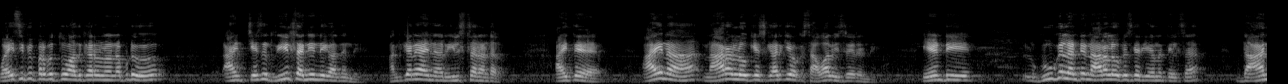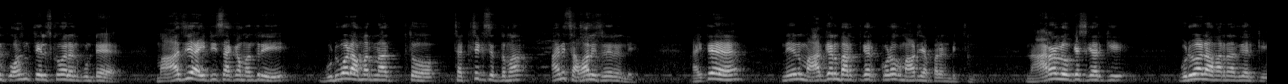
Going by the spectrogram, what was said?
వైసీపీ ప్రభుత్వం అధికారంలో ఉన్నప్పుడు ఆయన చేసిన రీల్స్ అన్నీ కాదండి. అందుకనే ఆయన రీల్ స్టార్ అంటారు. అయితే ఆయన నారా లోకేష్ గారికి ఒక సవాల్ విసిరారండి. ఏంటి? గూగుల్ అంటే నారా లోకేష్ గారికి ఏమైనా తెలుసా? దానికోసం తెలుసుకోవాలనుకుంటే మాజీ ఐటీ శాఖ మంత్రి గుడివాడ అమర్నాథ్తో చర్చకు సిద్ధమా అని సవాల్ విసిరారండి. అయితే నేను మార్గన్ భరత్ గారికి కూడా ఒక మాట చెప్పాలనిపించింది. నారా లోకేష్ గారికి గుడివాడ అమర్నాథ్ గారికి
